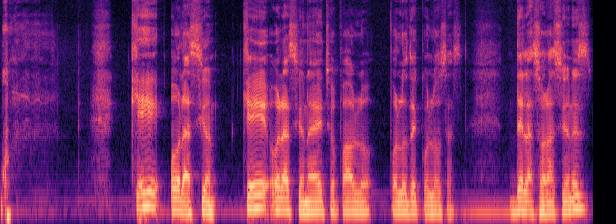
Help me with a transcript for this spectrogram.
¿Qué oración? ¿Qué oración ha hecho Pablo por los de Colosas? De las oraciones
